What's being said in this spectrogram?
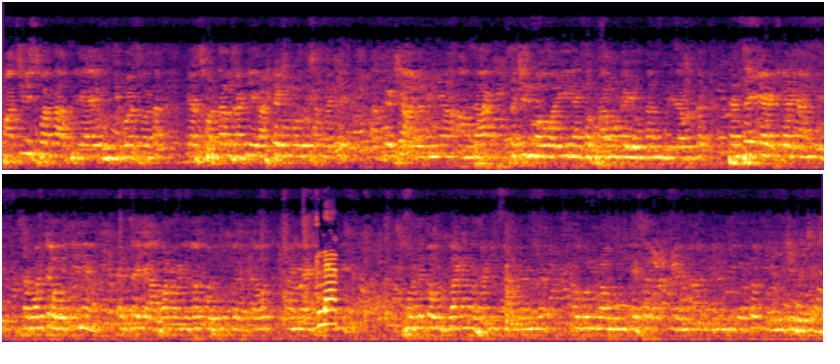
पाचवी स्पर्धा आपली आहे बुद्धिबळ स्पर्धा. या स्पर्धांसाठी राष्ट्रीय विनोद संघाचे अध्यक्ष आदरणीय आमदार सचिन भाऊ अहिर यांचं फार मोठं योगदान दिल्याबद्दल त्यांचंही या ठिकाणी आम्ही सर्वांच्या वतीने त्यांचंही आभार मानण्याचं कौतुक करत आहोत. आणि स्पर्धेचं उद्घाटनासाठी मी आदरणीय रघुनराव मुंके यांना विनंती करतो. यांची विचार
